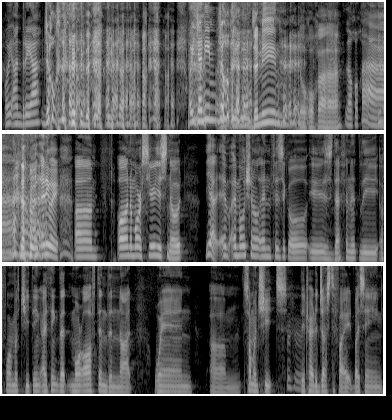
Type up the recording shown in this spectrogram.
Oy, Andrea, joke. Oy, Janine, joke. Janine, loko ka ha. Loko ka. no, but anyway, um, on a more serious note, yeah, em- emotional and physical is definitely a form of cheating. I think that more often than not, when um, someone cheats, Mhm. they try to justify it by saying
